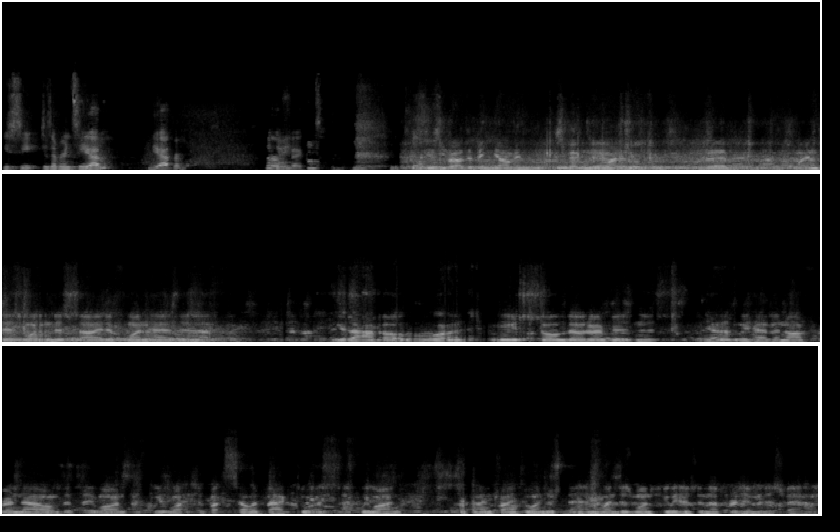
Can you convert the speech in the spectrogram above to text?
You see, does everyone see yep. it? Yep. Perfect. Okay. This is brother Benjamin. When does one decide if one has enough? What? We sold out our business. Yeah. We have an offer now that they want, if we want to sell it back to us, if we want. I'm trying to understand, when does one feel he has enough for him and his family?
